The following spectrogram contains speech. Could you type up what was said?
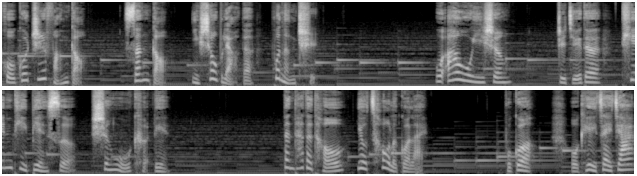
火锅脂肪高，三高，你受不了的不能吃。我啊呜一声，只觉得天地变色，生无可恋。但他的头又凑了过来。不过，我可以在家。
